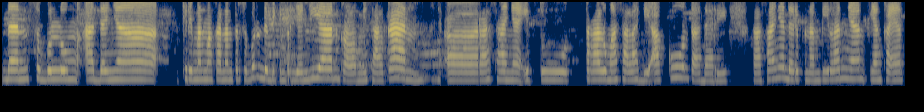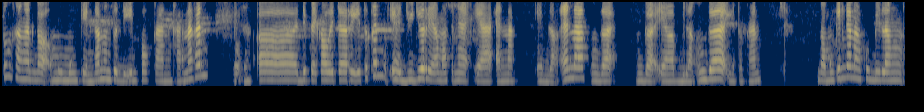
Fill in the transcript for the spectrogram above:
dan sebelum adanya kiriman makanan tersebut udah bikin perjanjian. Kalau misalkan e, rasanya itu terlalu masalah di aku entah dari rasanya dari penampilannya yang kayaknya tuh sangat nggak memungkinkan untuk diinfokan. Karena kan e, di PK Witeri itu kan ya jujur ya maksudnya ya enak. Ya bilang enak enggak enggak ya bilang enggak gitu kan. Nggak mungkin kan aku bilang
